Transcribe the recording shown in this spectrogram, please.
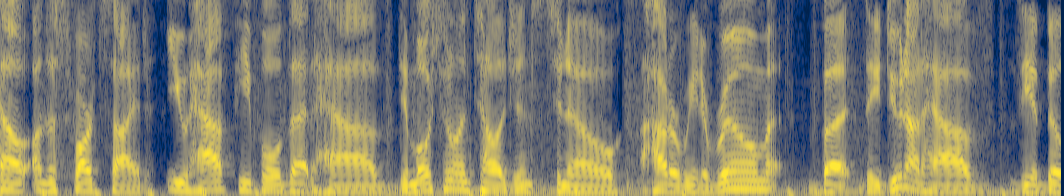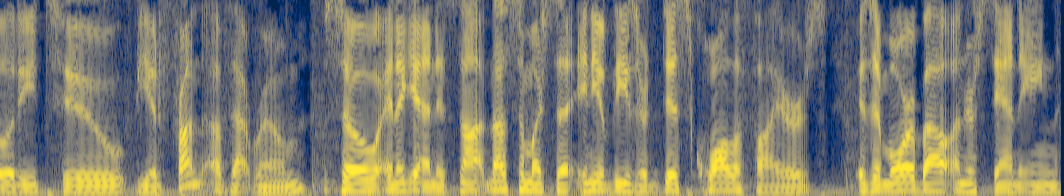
Now, on the smart side, you have people that have the emotional intelligence to know how to read a room, but they do not have the ability to be in front of that room. So, and again, it's not not so much that any of these are disqualifiers. Is it more about understanding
